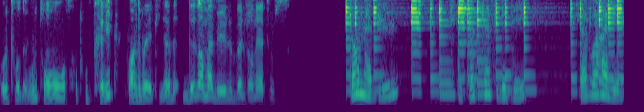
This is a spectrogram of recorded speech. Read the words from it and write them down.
autour de vous. On se retrouve très vite pour un nouvel épisode de Dans ma bulle. Bonne journée à tous. Dans ma bulle, le podcast BD, d'avoir à lire.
